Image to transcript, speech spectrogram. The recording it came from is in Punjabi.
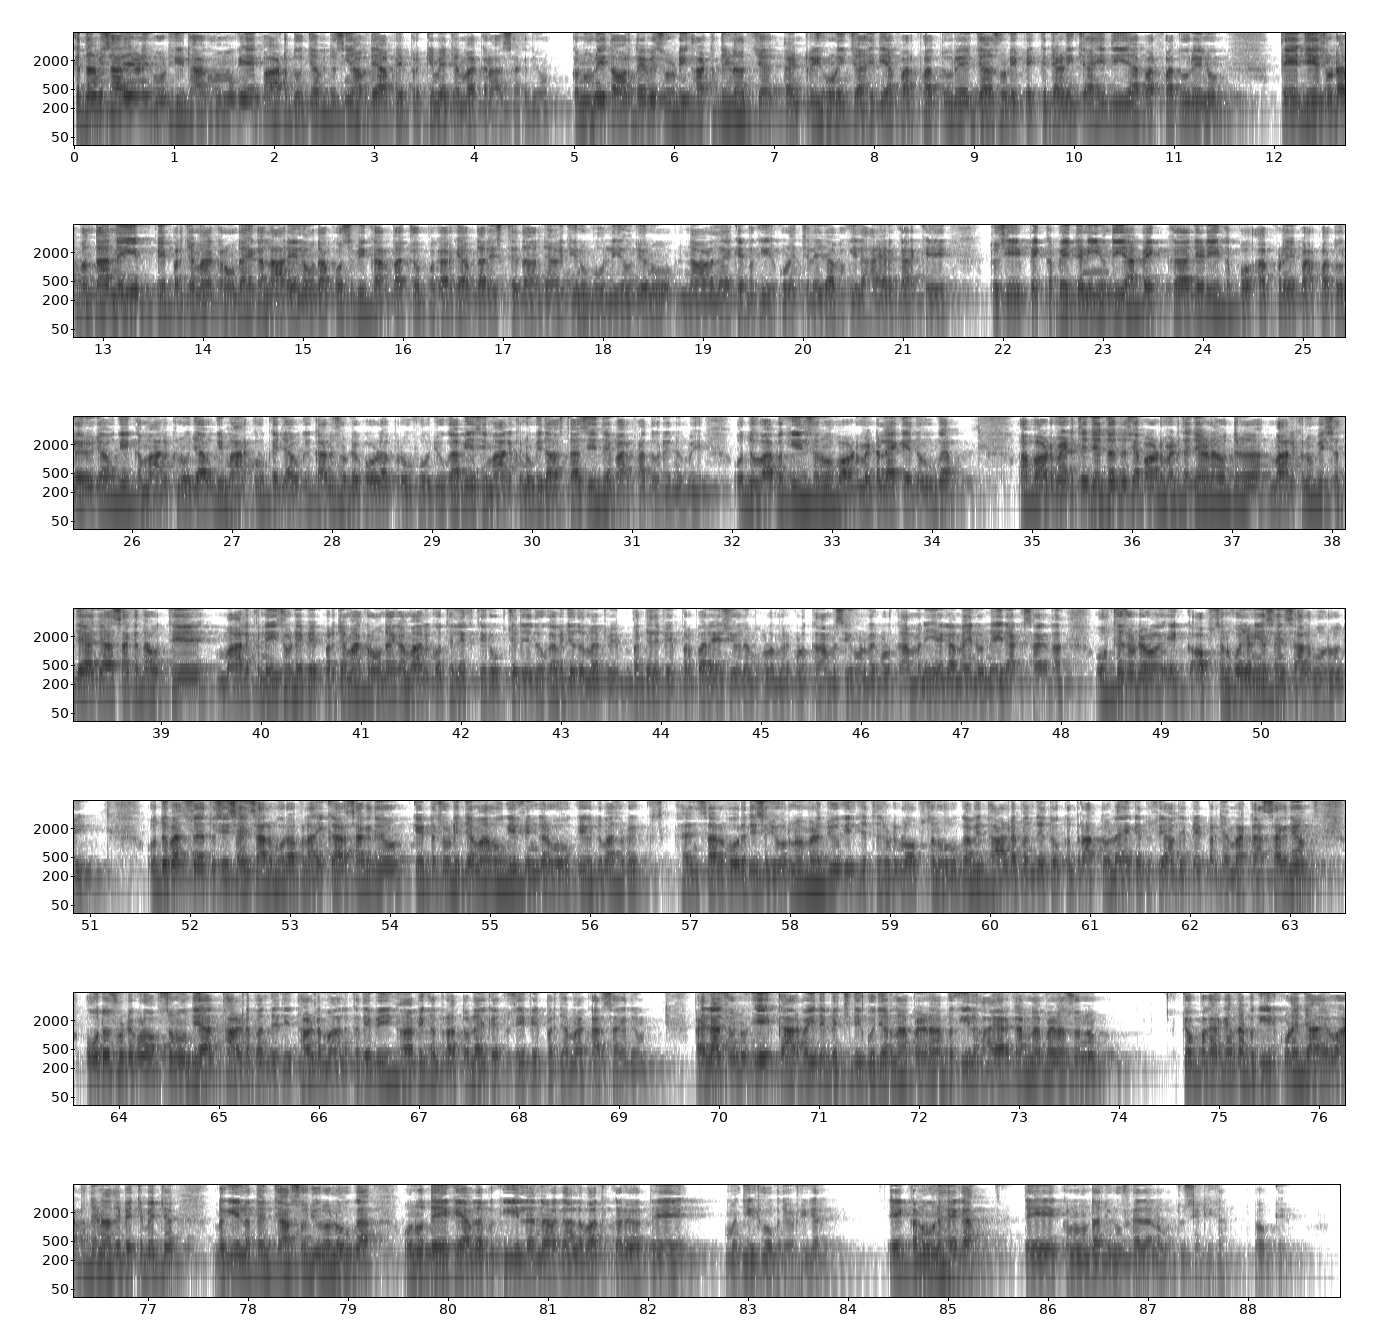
ਕਿੱਦਾਂ ਵੀ ਸਾਰੇ ਜਣੇ ਹੋ ਠੀਕ ਠਾਕ ਹੋਵੋਗੇ? ਇਹ ਪਾਰਟ ਦੂਜਾ ਵੀ ਤੁਸੀਂ ਆਪਦੇ ਆਪ ਪੇਪਰ ਕਿਵੇਂ ਜਮ੍ਹਾਂ ਕਰਾ ਸਕਦੇ ਹੋ? ਕਾਨੂੰਨੀ ਤੌਰ ਤੇ ਵੀ ਤੁਹਾਡੀ 8 ਦਿਨਾਂ 'ਚ ਐਂਟਰੀ ਹੋਣੀ ਚਾਹੀਦੀ ਆ ਪਰਫਾਤੂਰੇ ਜਾਂ ਤੁਹਾਡੀ ਪਿਕ ਜਾਣੀ ਚਾਹੀਦੀ ਆ ਪਰਫਾਤੂਰੇ ਨੂੰ। ਤੇ ਜੇ ਤੁਹਾਡਾ ਬੰਦਾ ਨਹੀਂ ਪੇਪਰ ਜਮ੍ਹਾਂ ਕਰਾਉਂਦਾ ਹੈਗਾ, ਲਾਰੇ ਲਾਉਂਦਾ ਕੁਝ ਵੀ ਕਰਦਾ, ਚੁੱਪ ਕਰਕੇ ਆਪਦਾ ਰਿਸ਼ਤੇਦਾਰ ਜਾਂ ਜਿਹਨੂੰ ਬੋਲੀ ਆਉਂਦੀ ਉਹਨੂੰ ਨਾਲ ਲੈ ਕੇ ਵਕੀਲ ਕੋਲੇ ਚਲੇ ਜਾ ਵਕੀਲ ਹਾਇਰ ਕਰਕੇ ਤੁਸੀਂ ਪਿਕ ਭੇਜਣੀ ਹੁੰਦੀ ਆ ਪਿਕ ਜਿਹੜੀ ਇੱਕ ਆਪਣੇ ਪਰਪਾਤੂਰੇ ਨੂੰ ਜਾਊਗੀ, ਇੱਕ ਮਾਲਕ ਨੂੰ ਜਾਊਗੀ, ਮਾਰਕ ਹੋ ਕੇ ਜਾਊਗੀ ਕੱਲ ਤੁਹਾਡੇ ਕੋਲ ਪ੍ਰੂਫ ਹੋ ਜਾਊਗਾ ਵੀ ਅਸੀਂ ਮਾਲਕ ਨੂੰ ਵੀ ਦੱਸਤਾ ਸੀ ਤੇ ਪਰਪਾਤੂਰੇ ਨੂੰ ਵੀ। ਉਦੋਂ ਬਾਅਦ ਵਕੀਲ ਤੁਹਾਨੂੰ ਅਪਾਰਟਮੈਂਟ ਲੈ ਕੇ ਦਊਗਾ। ਅਪਾਰਟਮੈਂਟ 'ਚ ਜਦੋਂ ਤੁਸੀਂ ਅਪਾਰਟਮੈਂਟ ਤੇ ਜਾਣਾ, ਉਧਰ ਮਾਲਕ ਨੂੰ ਵੀ ਸੱਦਿਆ ਜਾ ਸਕਦਾ। ਉੱਥੇ ਮਾਲਕ ਨਹੀਂ ਤੁਹਾਡੇ ਪੇਪਰ ਜਮ੍ਹਾਂ ਕਰਾਉਂਦਾ ਹੈਗਾ, ਮਾਲਕ ਉੱਥੇ ਲਿਖਤੀ ਰੂਪ 'ਚ ਦੇ ਦੂਗਾ ਵੀ ਜਦੋਂ ਮੈਂ ਬੰਦੇ ਦੇ ਪੇਪਰ ਭਰੇ ਸੀ ਉਦੋਂ ਕੋਲ ਮੇਰੇ ਕੋਲ ਕੰਮ ਸੀ, ਹੁਣ ਮੇਰੇ ਕੋਲ ਕੰਮ ਨਹੀਂ ਹੈਗਾ, ਮੈਂ ਇਹਨੂੰ ਨਹੀਂ ਰੱਖ ਸਕਦਾ। ਉੱਥੇ ਤੁਹਾਡੇ ਕੋਲ ਇੱਕ ਆਪਸ਼ਨ ਹੋ ਜਾਣੀ ਹੈ ਸੈਂਸਾਲ ਬੋਰੋ ਦੀ। ਉਦੋਂ ਬਾਅਦ ਤੁਸੀਂ ਸੈਂਸਾਲ ਬੋਰੋ ਅਪਲਾਈ ਕਰ ਸਕਦੇ ਹੋ। ਕਿੱਟ ਤੁਹਾਡੀ ਜਮ੍ਹਾਂ ਹੋਊਗੀ, ਫਿੰਗਰ ਹੋਊਗੀ, ਉਦੋਂ ਬਾਅਦ ਤੁਹਾਡੇ ਸੈਂਸਾਲ ਬੋਰੋ ਦੀ ਸਜੋਰ ਨੂੰ ਮਿਲ ਜੂਗੀ, ਜਿੱਥੇ ਤੁਹਾਡੇ ਕੋਲ ਆਪਸ਼ਨ ਹੋਊਗਾ ਵੀ ਥਰਡ ਬੰਦੇ ਤੋਂ ਕੰਟਰੈਕਟ ਲੈ ਕੇ ਤੁਸੀਂ ਆਪਦੇ ਪੇਪਰ ਜਮ੍ਹਾਂ ਕਰ ਸਕਦੇ ਹੋ। ਉਦੋਂ ਤੁਹਾਡੇ ਕੋਲ ਆਪਸ਼ਨ ਹੁੰਦੀ ਆ ਥਰਡ ਬੰਦੇ ਦੀ ਥਰਡ ਮਾਲਕ ਦੀ ਵੀ, ਹਾਂ ਵੀ ਕੰਟਰੈਕਟ ਲੈ ਕੇ ਤੁਸੀਂ ਪੇਪਰ ਜਮ੍ਹਾਂ ਕਰ ਸਕਦੇ ਹੋ। ਪਹਿਲਾਂ ਤੁਹਾਨੂੰ ਇਹ ਕਾਰਵਾਈ ਦੇ ਵਿੱਚ ਦੀ ਗੁਜ਼ਰਨਾ ਪੈਣਾ, ਵਕੀਲ ਹਾਇਰ ਕਰਨਾ ਪੈਣਾ ਤੁਹਾਨੂੰ। ਚੁੱਪ ਕਰਕੇ ਆਪਦਾ ਵਕੀਲ ਕੋਲੇ ਜਾਇਓ 8 ਦਿਨਾਂ ਦੇ ਵਿੱਚ ਵਿੱਚ ਵਕੀਲ ਨੂੰ 3-400 ਯੂਰੋ ਲਊਗਾ। ਉਹਨੂੰ ਦੇ ਕੇ ਆਪਦਾ ਵਕੀਲ ਨਾਲ ਗੱਲਬਾਤ ਕਰਿਓ ਤੇ ਮੰਜੀ ਠੋਕ ਦਿਓ, ਠੀਕ ਆ? ਇਹ ਕਾਨੂੰਨ ਹੈਗਾ ਤੇ ਕਾਨੂੰਨ ਦਾ ਜ਼ਰੂਰ ਫਾਇਦਾ ਲਓ ਤੁਸੀਂ, ਠੀਕ ਆ? ਓਕੇ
